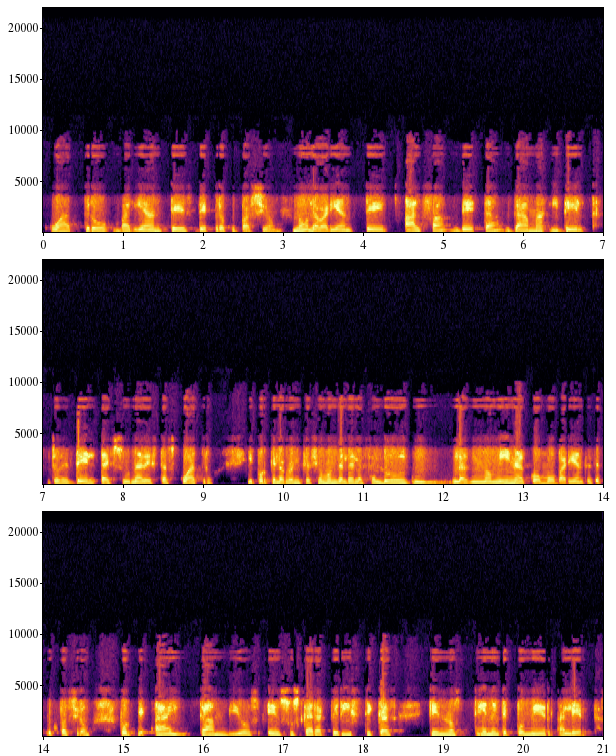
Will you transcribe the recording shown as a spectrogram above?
cuatro variantes de preocupación, ¿no? La variante alfa, beta, gamma y delta. Entonces, delta es una de estas cuatro. ¿Y por qué la Organización Mundial de la Salud las denomina como variantes de preocupación? Porque hay cambios en sus características que nos tienen que poner alertas.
